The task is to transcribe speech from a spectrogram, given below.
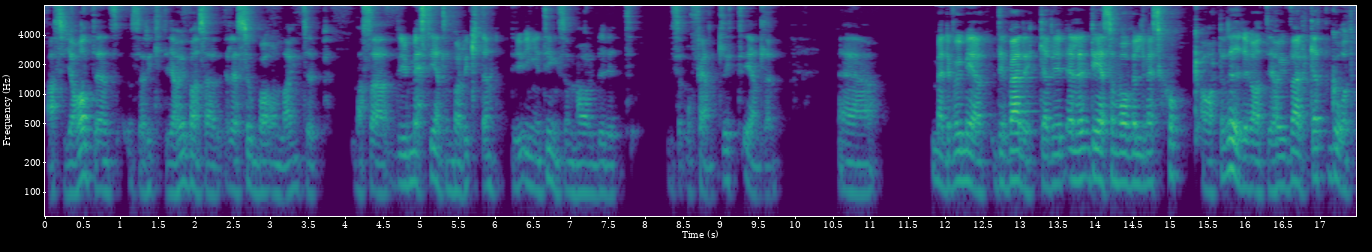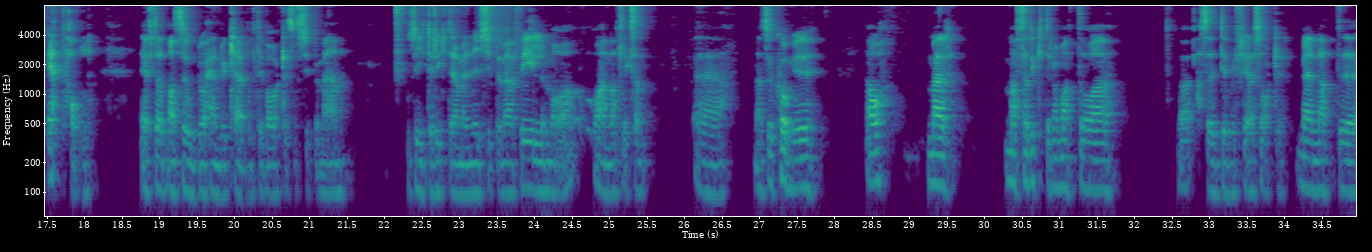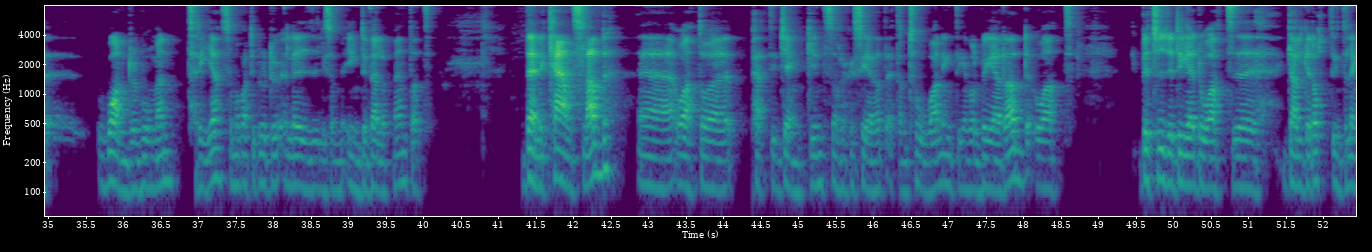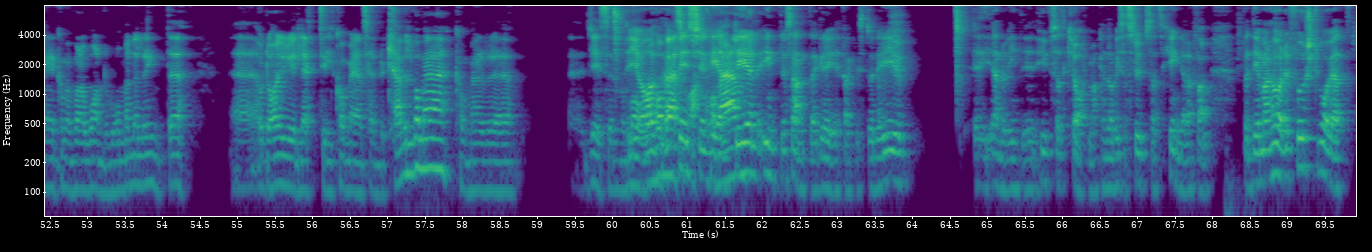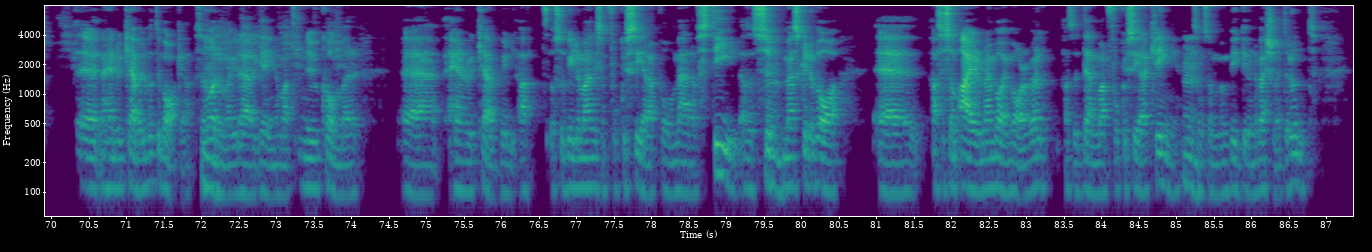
Alltså jag har inte ens så riktigt, jag har ju bara så här, eller såg bara online typ massa, det är ju mest egentligen bara rykten. Det är ju ingenting som har blivit liksom offentligt egentligen. Eh, men det var ju mer att det verkade, eller det som var väl det mest chockartade i det var att det har ju verkat gå åt ett håll efter att man såg då Henry Cavill tillbaka som Superman. Och så gick det rykten om en ny Superman-film och, och annat liksom. Eh, men så kom ju, ja, när massa rykten om att då, eh, alltså det var flera saker, men att eh, Wonder Woman 3 som har varit i, eller i liksom in development att den är cancellad eh, och att då Patty Jenkins som regisserat ettan och tvåan inte är involverad och att betyder det då att Gal Gadot inte längre kommer vara Wonder Woman eller inte? Och då har ju det lett till, kommer ens Henry Cavill vara med? Kommer Jason Momoa Ja, här med finns som ju en hel del intressanta grejer faktiskt och det är ju eh, ändå inte hyfsat klart, man kan dra vissa slutsatser kring det i alla fall. För det man hörde först var ju att eh, när Henry Cavill var tillbaka så Mm. hörde man ju det här grejen om att nu kommer eh, Henry Cavill att, och så ville man liksom fokusera på Man of Steel, alltså Mm. Superman skulle vara eh, alltså som Iron Man var i Marvel, alltså den man fokuserar kring, Mm. liksom, som man bygger universumet runt.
